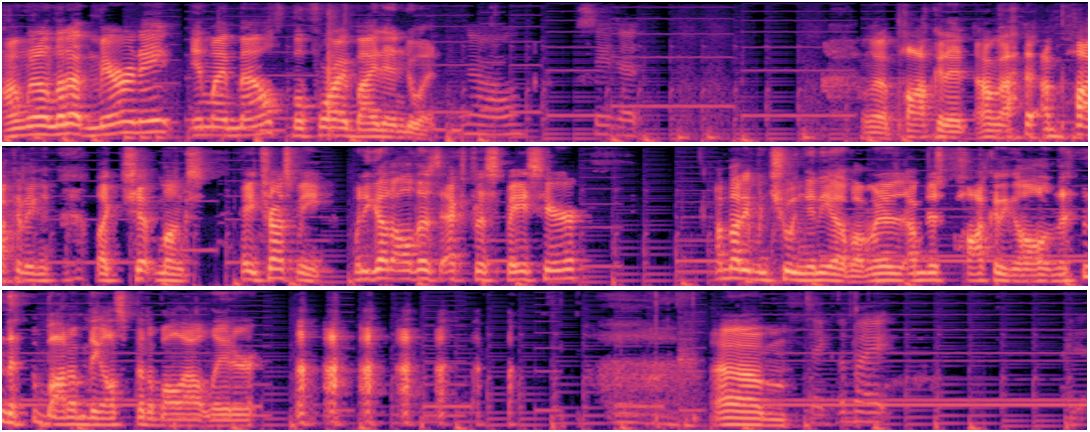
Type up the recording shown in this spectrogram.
I'm gonna let it marinate in my mouth before I bite into it. No, save it. I'm gonna pocket it. I'm, I'm pocketing like chipmunks. Hey, trust me, when you got all this extra space here, I'm not even chewing any of them. I'm just, I'm just pocketing all, and then the bottom thing I'll spit them all out later. um, Take the bite. Bite it.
